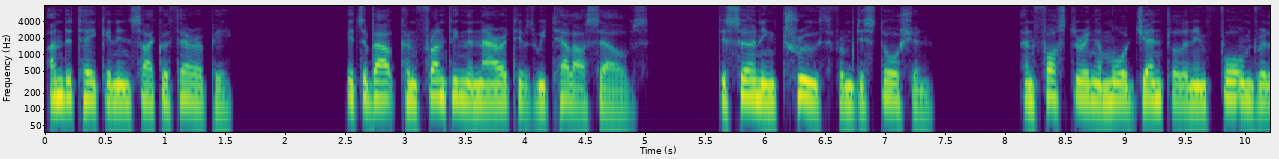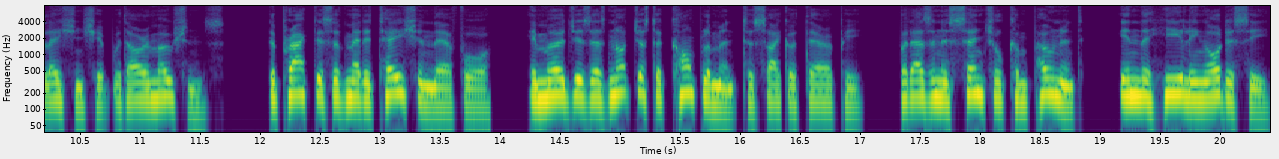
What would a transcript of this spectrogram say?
undertaken in psychotherapy. It's about confronting the narratives we tell ourselves, discerning truth from distortion, and fostering a more gentle and informed relationship with our emotions. The practice of meditation, therefore, emerges as not just a complement to psychotherapy, but as an essential component in the healing odyssey,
